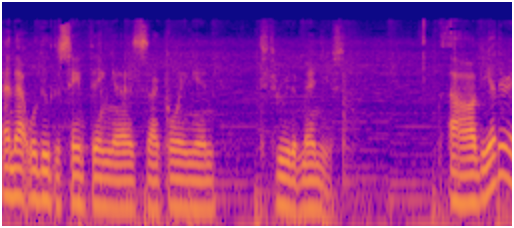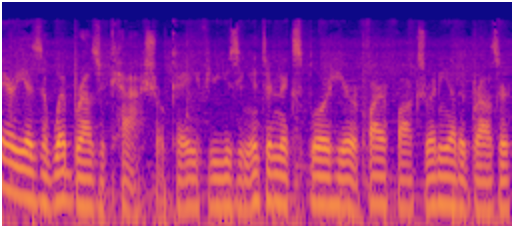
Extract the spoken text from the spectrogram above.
and that will do the same thing as uh, going in through the menus. Uh, the other area is a web browser cache. Okay, if you're using Internet Explorer here, or Firefox, or any other browser,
